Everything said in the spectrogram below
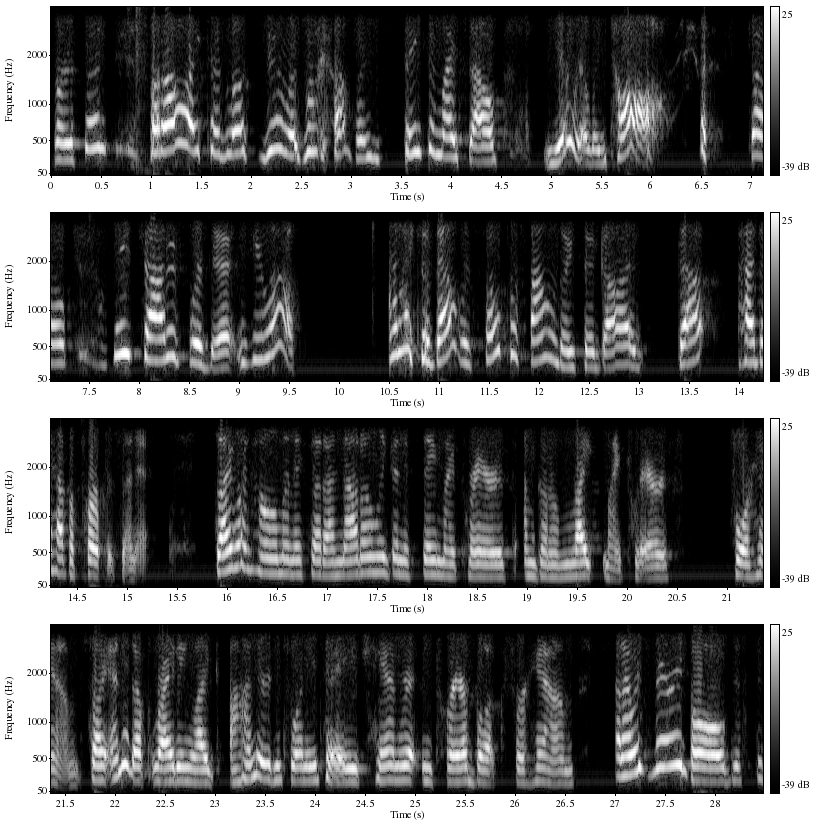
person, but all I could look do was look up and think to myself, you're really tall. so we chatted for a bit and he left. And I said, that was so profound. I said, God, that had to have a purpose in it. So I went home and I said, I'm not only going to say my prayers, I'm going to write my prayers for him. So I ended up writing like a 120 page handwritten prayer book for him. And I was very bold just to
